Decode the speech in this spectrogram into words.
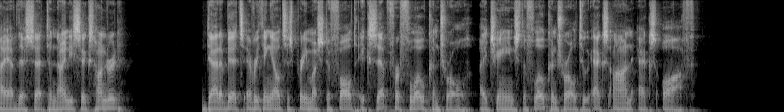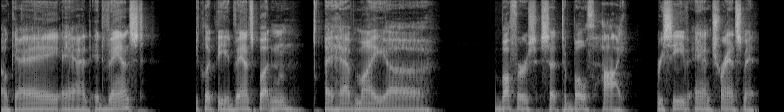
I have this set to 9600. Data bits, everything else is pretty much default except for flow control. I changed the flow control to X on, X off. Okay, and advanced, you click the advanced button, I have my uh, buffers set to both high, receive and transmit.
